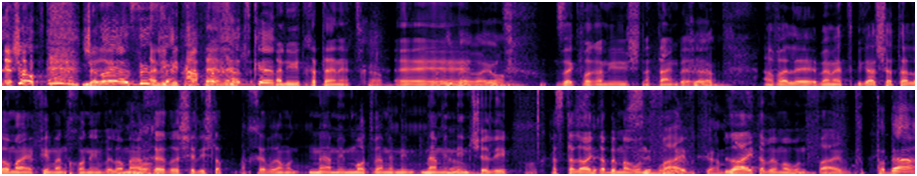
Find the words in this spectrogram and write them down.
עכשיו שלא יזיז לאף אחד, כן. אני מתחתנת. כן. אה, אני בהיריון. זה כבר אני שנתיים בהיריון. כן. אבל אה, באמת, בגלל שאתה לא מהיפים והנכונים, ולא מהחבר'ה שלי, של החבר'ה המהממות והמהממים שלי, אז אתה לא היית במרון כן. 5, כן. לא היית במרון 5. אתה יודע,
